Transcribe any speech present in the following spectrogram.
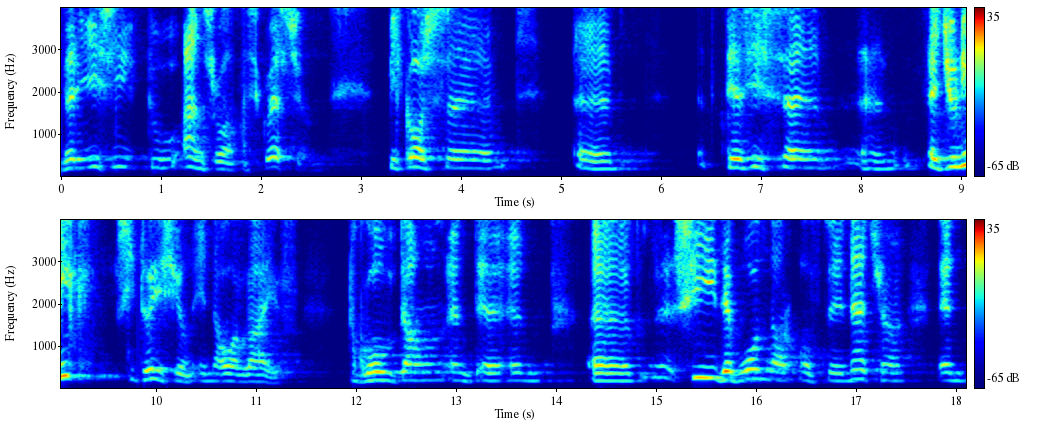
very easy to answer this question because uh, um this is uh, a unique situation in our life to go down and, uh, and uh, see the wonder of the nature and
